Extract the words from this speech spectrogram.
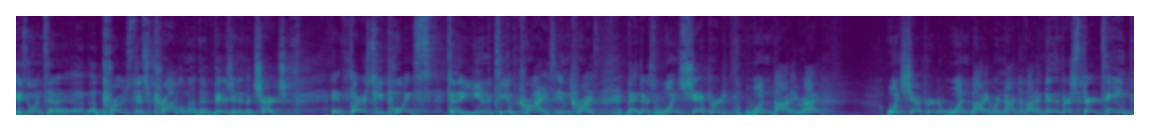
he's going to uh, approach this problem of division in the church. At first, he points to the unity of Christ, in Christ, that there's one shepherd, one body, right? One shepherd, one body. We're not divided. And then in verse 13,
